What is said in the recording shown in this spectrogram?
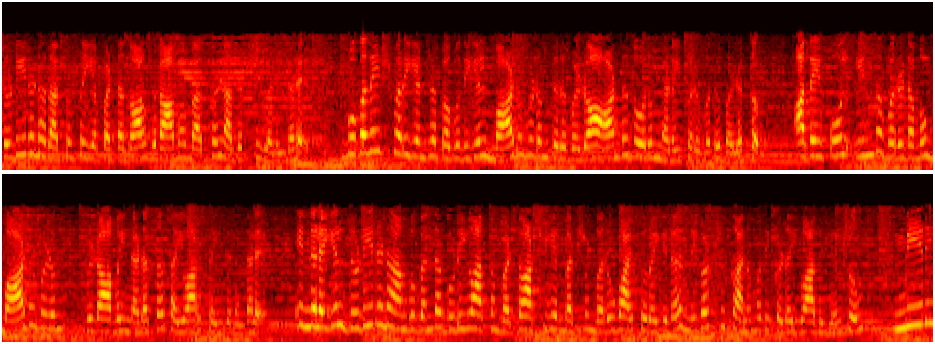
திடீரென ரத்து செய்யப்பட்டதால் கிராம மக்கள் அதிர்ச்சியடைந்தனர். புவனேஸ்வரி என்ற பகுதியில் மாடுவிடும் திருவிழா ஆண்டுதோறும் நடைபெறுவது வழக்கம். அதேபோல் இந்த வருடமும் மாடுவிடும் விழாவை நடத்த தயார் செய்திருந்தனர். இந்நிலையில் திடீரென அங்கு வந்த குடியாத்தம் வட்டாட்சியர் மற்றும் வருவாய்த்துறையினர் நிகழ்ச்சிக்கு அனுமதி கிடையாது என்றும் மீறி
